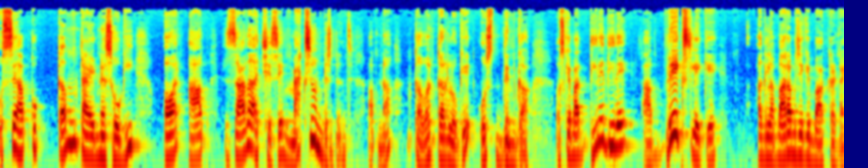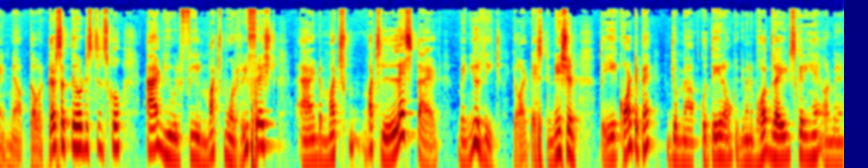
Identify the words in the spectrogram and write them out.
उससे आपको कम टायर्डनेस होगी और आप ज़्यादा अच्छे से मैक्सिमम डिस्टेंस अपना कवर कर लोगे उस दिन का। उसके बाद धीरे धीरे आप ब्रेक्स लेके अगला 12 बजे के बाद का टाइम में आप कवर कर सकते हो डिस्टेंस को and you will feel much more refreshed and much much less tired when you reach your destination तो ये एक और टिप है जो मैं आपको दे रहा हूँ क्योंकि मैंने बहुत राइड्स करी हैं और मैंने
